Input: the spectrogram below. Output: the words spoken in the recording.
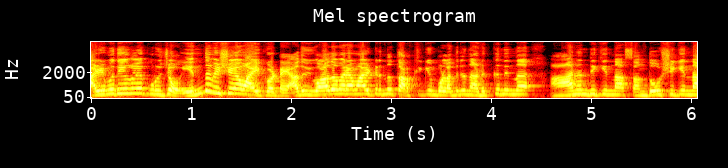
അഴിമതികളെ കുറിച്ചോ എന്ത് വിഷയമായിക്കോട്ടെ അത് വിവാദപരമായിട്ടിരുന്ന് തർക്കിക്കുമ്പോൾ അതിന് നടുക്ക് നിന്ന് ആനന്ദിക്കുന്ന സന്തോഷിക്കുന്ന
